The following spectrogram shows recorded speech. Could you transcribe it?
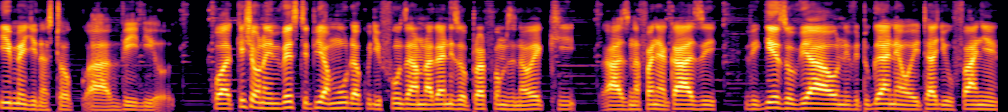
image na stock uh, video. Kuhakikisha una invest pia muda kujifunza namna gani hizo platform zinaweki uh, zinafanya kazi, vigezo vyao ni vitu gani hawahitaji ufanye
